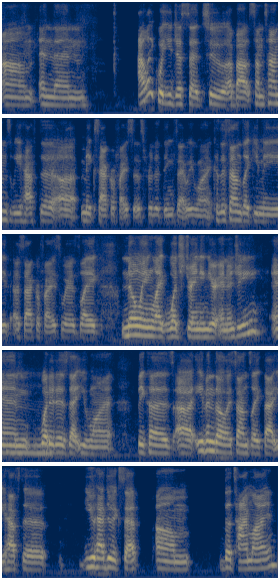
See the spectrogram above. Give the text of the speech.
Um, and then I like what you just said too about sometimes we have to uh, make sacrifices for the things that we want because it sounds like you made a sacrifice where it's like knowing like what's draining your energy and mm. what it is that you want because uh, even though it sounds like that you have to you had to accept um, the timeline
